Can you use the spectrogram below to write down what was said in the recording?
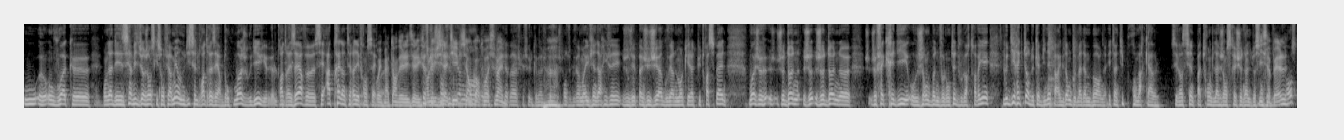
où euh, on voit qu'on a des services d'urgence qui sont fermés, on nous dit c'est le droit de réserve. Donc moi, je vous dis, le droit de réserve, euh, c'est après l'intérêt des Français. Oui, mais attendez, les élections législatives, c'est encore trois semaines. monsieur le je pense que le gouvernement, il vient d'arriver. Je ne vais pas juger un gouvernement qui est là depuis trois semaines. Moi, je, donne, je, donne, euh, je fais crédit aux gens de bonne volonté de vouloir travailler. Le directeur de cabinet, par exemple, de Madame Borne, est un type remarquable. C'est l'ancien patron de l'agence régionale de santé de France,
